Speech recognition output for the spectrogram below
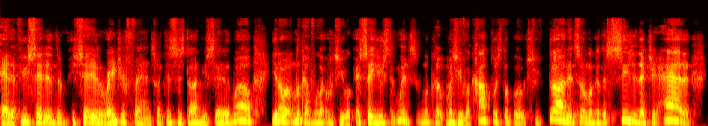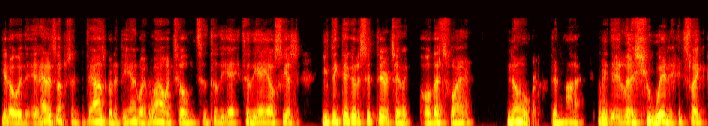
And if you say to the you say to the Ranger fans like this is done, you say to them, well, you know, look at what you say Houston wins. Look at what you've accomplished. Look at what you've done. And so look at the season that you had. And you know, it, it had its ups and downs, but at the end, like wow, until to, to the to the ALCS, you think they're going to sit there and say like, oh, that's fine. No, right. they're not. I mean, unless you win, it's like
